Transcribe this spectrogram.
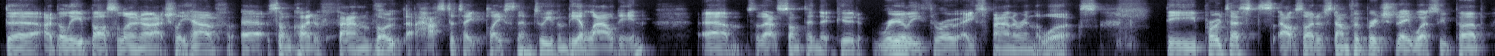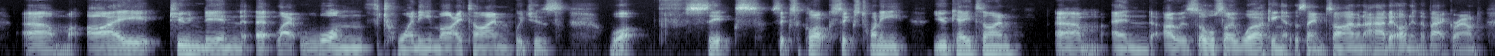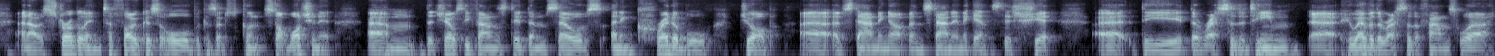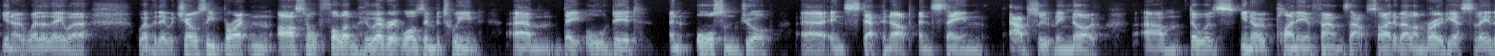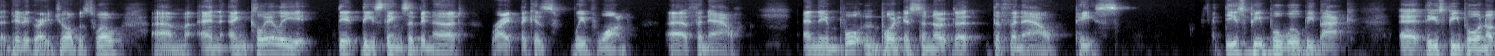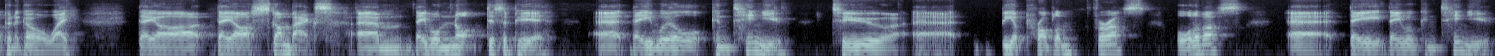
the, I believe Barcelona actually have uh, some kind of fan vote that has to take place for them to even be allowed in. Um, so that's something that could really throw a spanner in the works. The protests outside of Stamford Bridge today were superb. Um, I tuned in at like 1.20 my time, which is what six six o'clock, six twenty UK time. Um, and I was also working at the same time, and I had it on in the background, and I was struggling to focus at all because I just couldn't stop watching it. Um, the Chelsea fans did themselves an incredible job uh, of standing up and standing against this shit uh, the the rest of the team, uh, whoever the rest of the fans were, you know, whether they were whether they were Chelsea, Brighton, Arsenal, Fulham, whoever it was in between, um, they all did an awesome job uh, in stepping up and saying absolutely no. Um, there was, you know, plenty of fans outside of Elland Road yesterday that did a great job as well, um, and and clearly th- these things have been heard, right? Because we've won uh, for now. And the important point is to note that the for now piece, these people will be back. Uh, these people are not going to go away. They are they are scumbags. Um, they will not disappear. Uh, they will continue to uh, be a problem for us, all of us. Uh, they they will continue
